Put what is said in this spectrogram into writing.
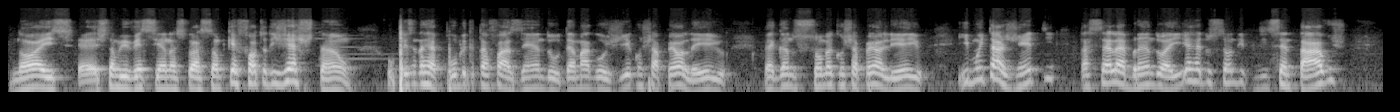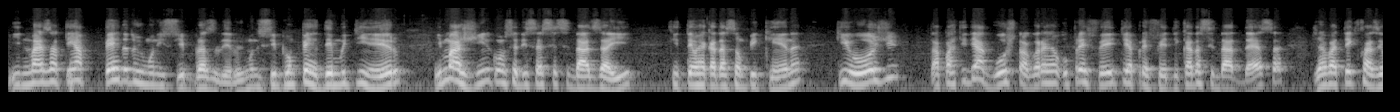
Nós é, estamos vivenciando a situação porque é falta de gestão. O presidente da República está fazendo demagogia com chapéu alheio, pegando sombra com chapéu alheio. E muita gente está celebrando aí a redução de, de centavos e mas tem a perda dos municípios brasileiros. Os municípios vão perder muito dinheiro. Imagine, como você disse, essas cidades aí que têm uma arrecadação pequena, que hoje, a partir de agosto, agora o prefeito e a prefeita de cada cidade dessa já vai ter que fazer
